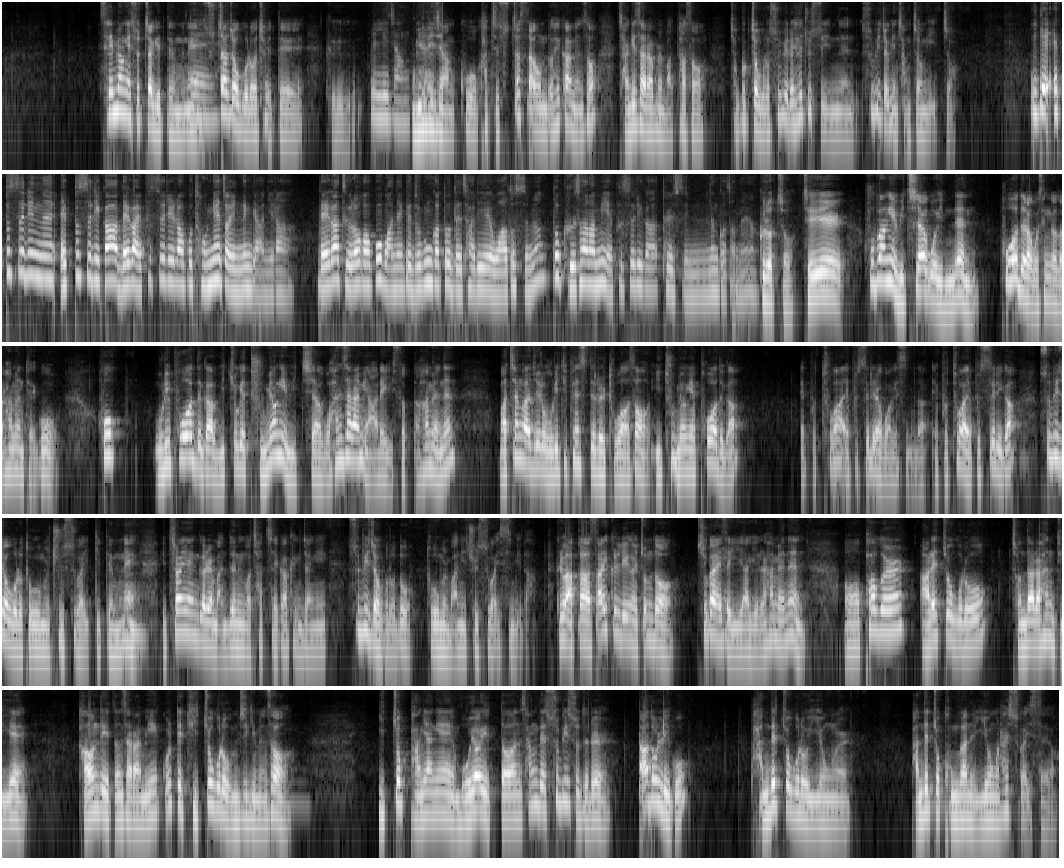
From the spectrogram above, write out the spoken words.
세 명의 숫자이기 때문에 네. 숫자적으로 절대 그 밀리지 않고. 밀리지 않고 같이 숫자 싸움도 해가면서 자기 사람을 맡아서 적극적으로 수비를 해줄 수 있는 수비적인 장점이 있죠. 이게 F3는 F3가 내가 F3라고 정해져 있는 게 아니라 내가 들어가고 만약에 누군가 또 내 자리에 와줬으면 또 그 사람이 F3가 될 수 있는 거잖아요. 그렇죠. 제일 후방에 위치하고 있는 포워드라고 생각을 하면 되고 혹 우리 포워드가 위쪽에 두 명이 위치하고 한 사람이 아래에 있었다 하면은 마찬가지로 우리 디펜스들을 도와서 이 두 명의 포워드가 F2와 F3라고 하겠습니다. F2와 F3가 수비적으로 도움을 줄 수가 있기 때문에 이 트라이앵글을 만드는 것 자체가 굉장히 수비적으로도 도움을 많이 줄 수가 있습니다. 그리고 아까 사이클링을 좀 더 추가해서 이야기를 하면은 어, 퍽을 아래쪽으로 전달을 한 뒤에 가운데 있던 사람이 골대 뒤쪽으로 움직이면서 이쪽 방향에 모여 있던 상대 수비수들을 따돌리고 반대쪽으로 이용을 반대쪽 공간을 이용을 할 수가 있어요.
